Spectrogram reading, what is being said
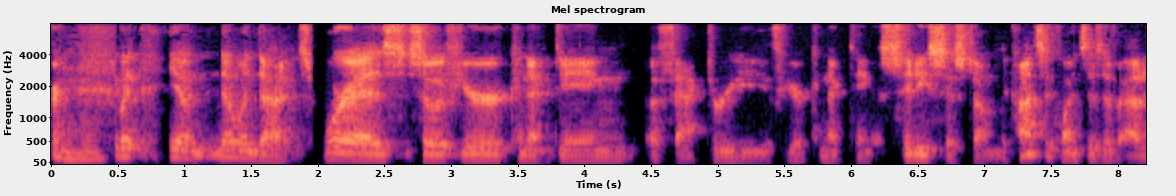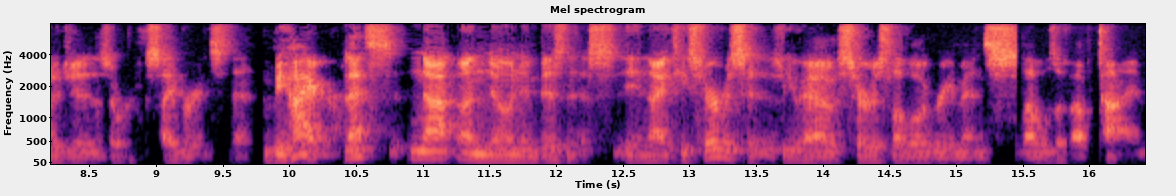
mm-hmm. But you know, no one dies. Whereas, so if you're connecting a factory, if you're connecting a city system, the consequences of outages or cyber incident would be higher. That's not unknown in business. In IT services, you have service level agreements, levels of uptime,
